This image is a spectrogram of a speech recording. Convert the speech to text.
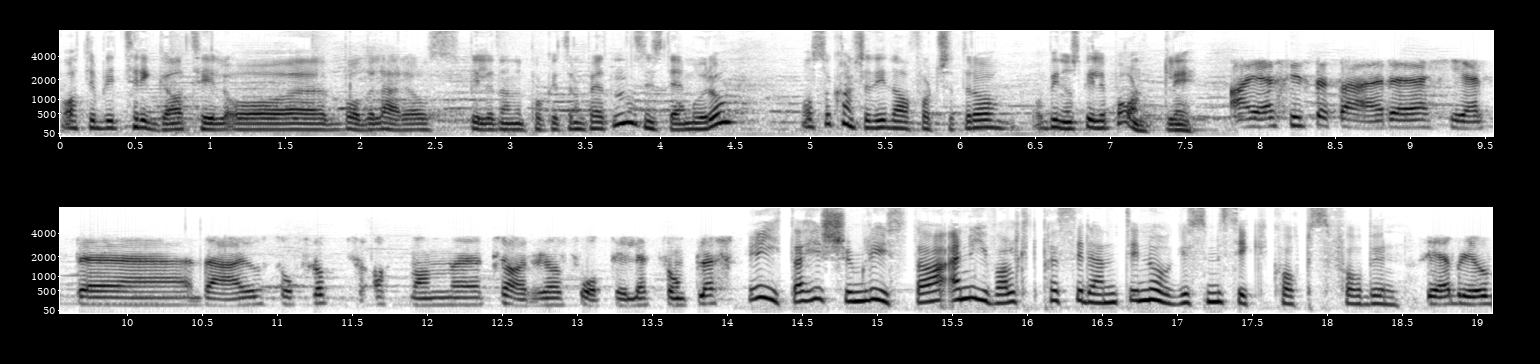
Og at de blir trigga til å eh, både lære å spille denne pockettrompeten, syns det er moro, og så kanskje de da fortsetter å, å begynne å spille på ordentlig. Ja, Jeg syns dette er eh, helt eh, Det er jo så flott at man eh, klarer å få til et sånt løft. Rita Hisjum Lystad er nyvalgt president i Norges Musikkorpsforbund. Jeg blir jo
